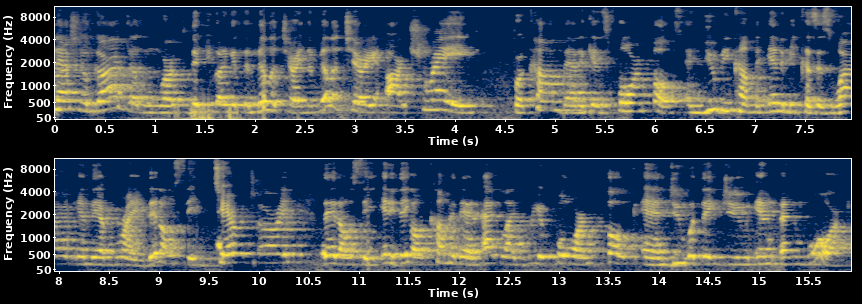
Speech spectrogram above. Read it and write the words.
National Guard doesn't work, then you're gonna get the military, and the military are trained for combat against foreign folks, and you become the enemy because it's wired in their brain. They don't see territory, they don't see any, they gonna come in there and act like we're foreign folk and do what they do in, in war.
